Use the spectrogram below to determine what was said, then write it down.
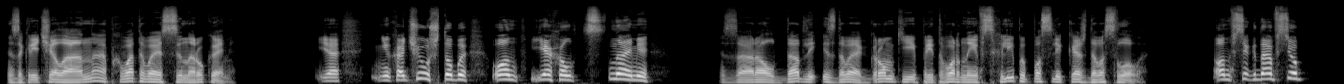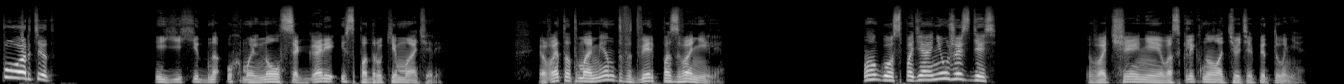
Закричала она, обхватывая сына руками. «Я не хочу, чтобы он ехал с нами!» Заорал Дадли, издавая громкие притворные всхлипы после каждого слова. «Он всегда все портит!» И ехидно ухмыльнулся Гарри из-под руки матери. В этот момент в дверь позвонили. «О, Господи, они уже здесь!» В отчаянии воскликнула тетя Петунья.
